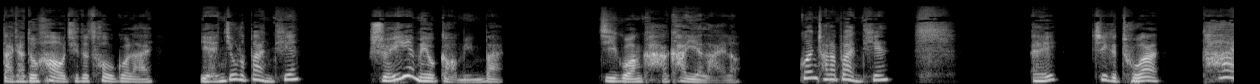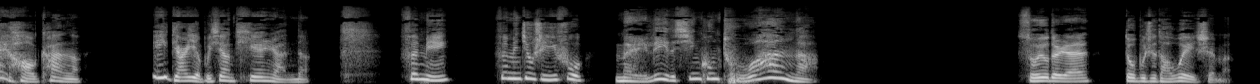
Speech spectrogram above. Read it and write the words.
大家都好奇的凑过来研究了半天，谁也没有搞明白。激光卡卡也来了，观察了半天，哎，这个图案太好看了，一点也不像天然的，分明分明就是一幅美丽的星空图案啊！所有的人。都不知道为什么，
